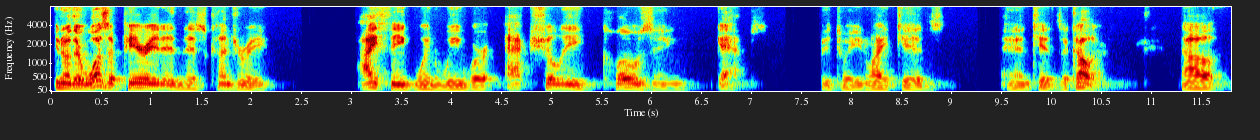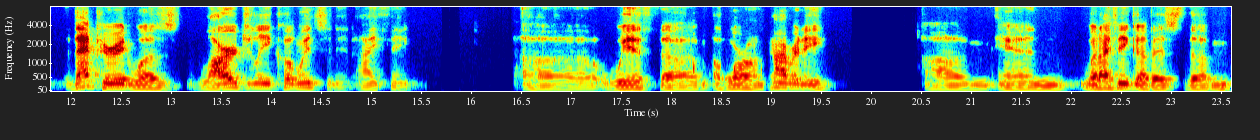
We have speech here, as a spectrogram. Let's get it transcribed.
you know, there was a period in this country, I think, when we were actually closing gaps between white kids and kids of color. Now, that period was largely coincident, I think, uh, with uh, a war on poverty um, and what I think of as the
